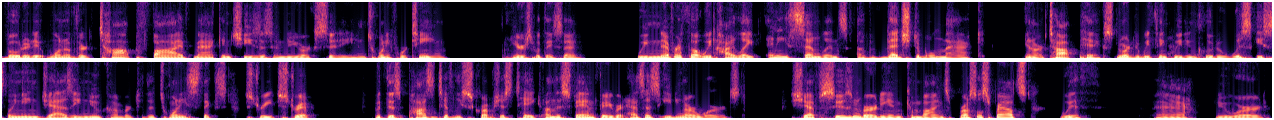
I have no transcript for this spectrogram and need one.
voted it one of their top five mac and cheeses in New York City in 2014. Here's what they said We never thought we'd highlight any semblance of vegetable mac in our top picks, nor did we think we'd include a whiskey slinging jazzy newcomer to the 26th Street Strip. But this positively scrumptious take on this fan favorite has us eating our words. Chef Susan Burdian combines Brussels sprouts with, ah, new word.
